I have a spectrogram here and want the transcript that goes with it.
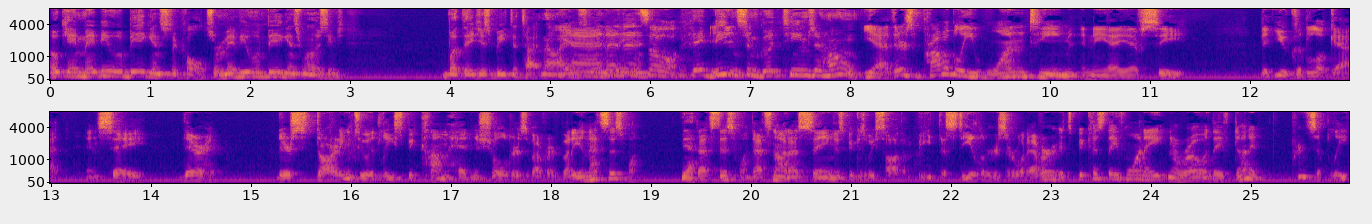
okay, maybe it would be against the Colts or maybe it would be against one of those teams. but they just beat the Titans. Now, I Yeah, understand that- they, that's all- They've beaten it's- some good teams at home. Yeah, there's probably one team in the AFC that you could look at and say they're they're starting to at least become head and shoulders above everybody, and that's this one. Yeah. That's this one. That's not us saying this because we saw them beat the Steelers or whatever. It's because they've won eight in a row and they've done it principally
